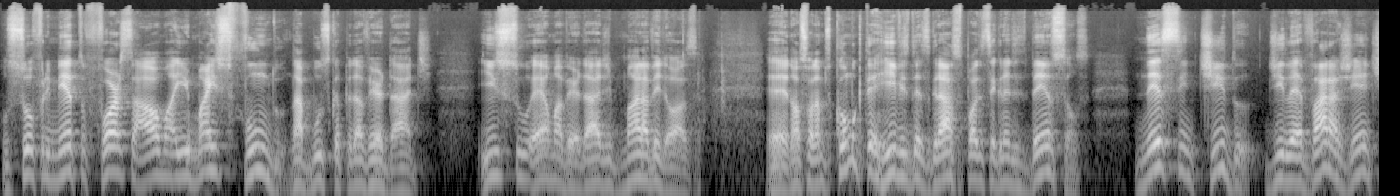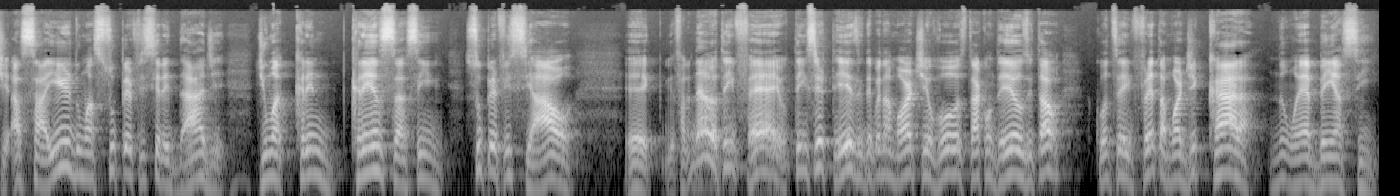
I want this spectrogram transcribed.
O sofrimento força a alma a ir mais fundo na busca pela verdade. Isso é uma verdade maravilhosa. É, nós falamos como que terríveis desgraças podem ser grandes bênçãos, nesse sentido de levar a gente a sair de uma superficialidade, de uma crença assim superficial. É, fala, não, eu tenho fé, eu tenho certeza que depois da morte eu vou estar com Deus e tal. Quando você enfrenta a morte de cara, não é bem assim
